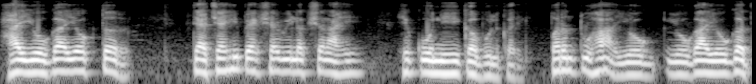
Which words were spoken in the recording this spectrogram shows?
हा योगायोग तर त्याच्याही पेक्षा विलक्षण आहे. हे कोणीही कबूल करेल. परंतु हा योग योगायोगच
